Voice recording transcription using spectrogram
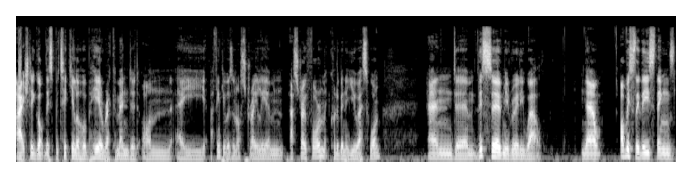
I actually got this particular hub here recommended on a, I think it was an Australian Astro forum. It could have been a US one. And um, this served me really well. Now, obviously these things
